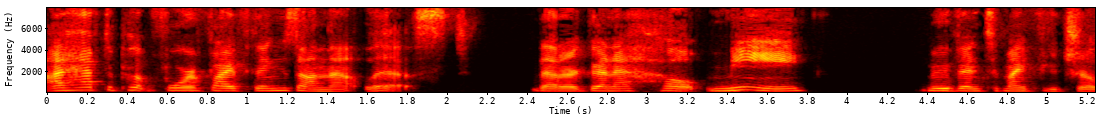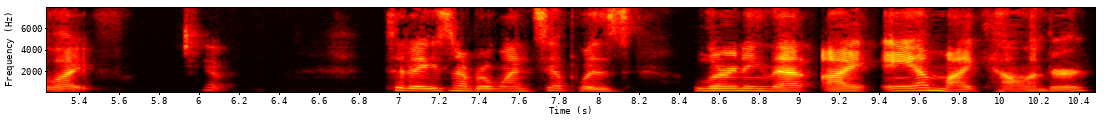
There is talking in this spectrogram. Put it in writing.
I have to put four or five things on that list that are going to help me move into my future life. Yep. Today's number one tip was learning that I am my calendar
